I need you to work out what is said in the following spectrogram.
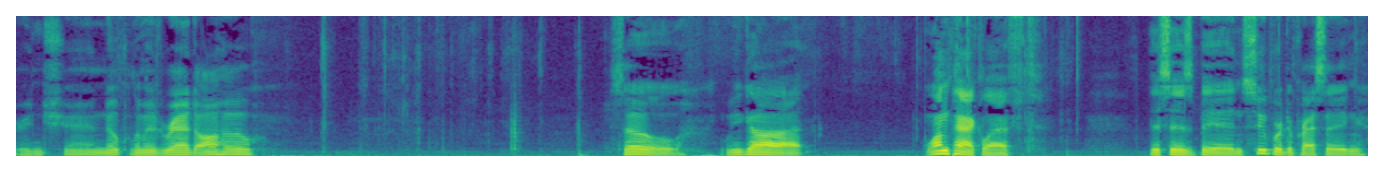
Brayden Schenn. Nope. Limited red. Aho. So we got one pack left. This has been super depressing.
